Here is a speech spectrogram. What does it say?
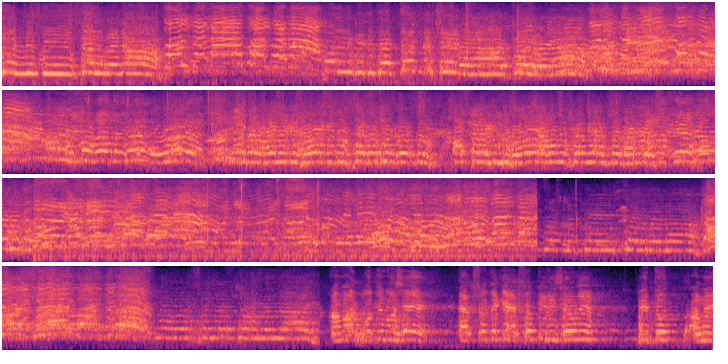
দুর্নীতি চলবে না চলবে না চলবে না দুর্নীতিতে দুর্নীতি না চলবে না ভাই নাকি সবাই কিন্তু সেবা করছেন আপনারা কিন্তু সবাই আমাদের সঙ্গে আসতে থাকেন আমার প্রতি মাসে একশো থেকে একশো তিরিশ ইউনিট বিদ্যুৎ আমি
